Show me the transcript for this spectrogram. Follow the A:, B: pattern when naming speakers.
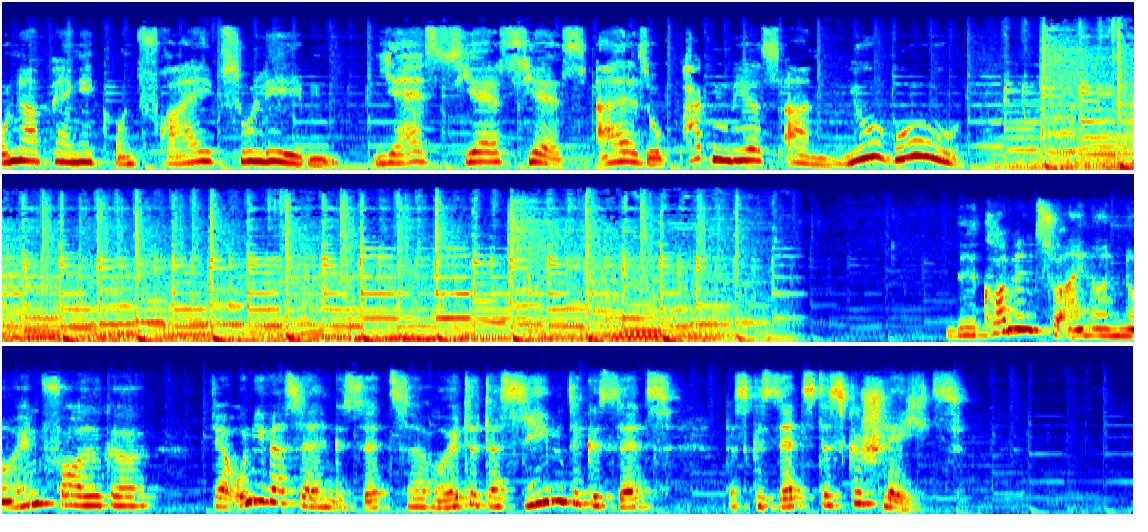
A: unabhängig und frei zu leben. Yes, yes, yes. Also packen wir es an. Juhu! Willkommen zu einer neuen Folge der universellen Gesetze. Heute das siebente Gesetz, das Gesetz des Geschlechts.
